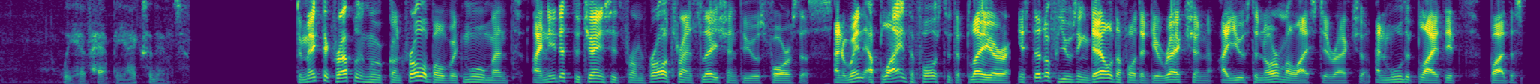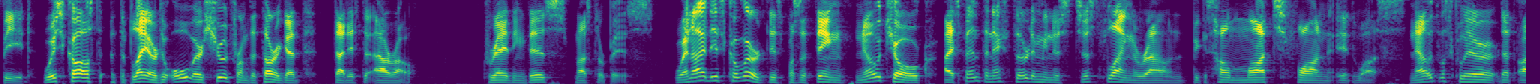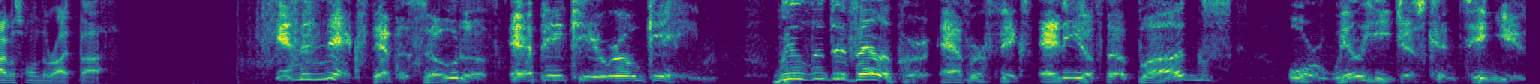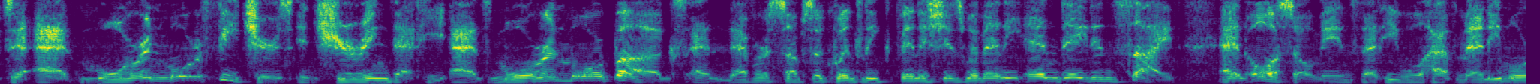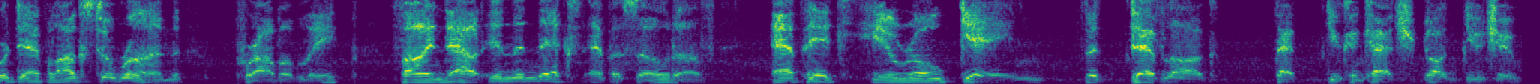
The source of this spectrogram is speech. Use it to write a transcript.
we have happy accidents. To make the grappling hook controllable with movement, I needed to change it from raw translation to use forces. And when applying the force to the player, instead of using delta for the direction, I used the normalized direction and multiplied it by the speed, which caused the player to overshoot from the target, that is the arrow, creating this masterpiece. When I discovered this was a thing, no joke, I spent the next 30 minutes just flying around because how much fun it was. Now it was clear that I was on the right path. In the next episode of Epic Hero Game, will the developer ever fix any of the bugs? Or will he just continue to add more and more features, ensuring that he adds more and more bugs and never subsequently finishes with any end date in sight? And also means that he will have many more devlogs to run. Probably. Find out in the next episode of Epic Hero Game, the devlog that you can catch on YouTube.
